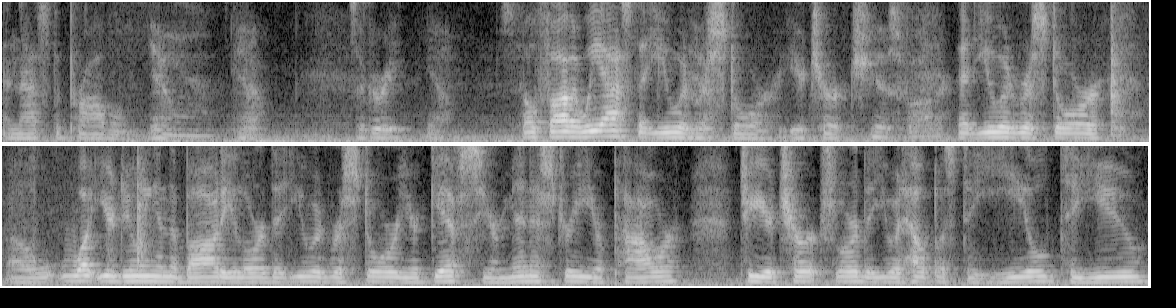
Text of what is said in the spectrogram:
and that's the problem. Yeah. Yeah. It's agree. Yeah. So, Father, we ask that you would restore your church, Yes, Father. that you would restore uh, what you're doing in the body, Lord, that you would restore your gifts, your ministry, your power to your church, Lord, that you would help us to yield to you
